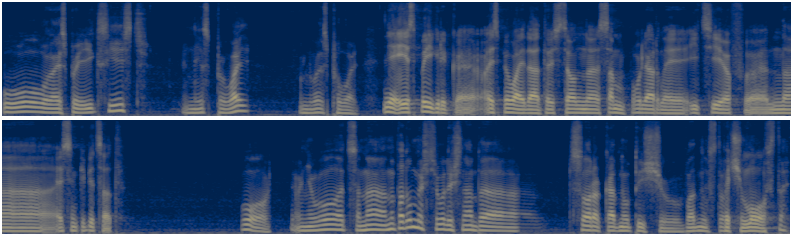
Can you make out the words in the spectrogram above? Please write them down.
На SPX есть. Не SPY. Давай SPY. Не, SPY, э, SPY, да, то есть он э, самый популярный ETF э, на S&P 500. О, у него цена, ну подумаешь, всего лишь надо 41 тысячу в одну сторону. Почему? встать.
